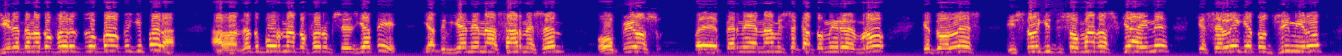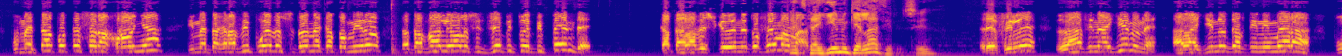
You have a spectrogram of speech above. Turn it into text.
Γίνεται να το φέρετε τον Πάοκ εκεί πέρα. Αλλά δεν το μπορούν να το φέρουν, ξέρεις γιατί. Γιατί βγαίνει ένας Άρνεσεν, ο οποίος ε, παίρνει 1,5 εκατομμύριο ευρώ και το λες η στόχη της ομάδας ποια είναι και σε λέει για τον Τζίμι Ροτ που μετά από τέσσερα χρόνια η μεταγραφή που έδωσε το 1 εκατομμύριο θα τα βάλει όλος στην τσέπη του επί πέντε. Κατάλαβες ποιο είναι το θέμα μας; Εντάξει, θα γίνουν και λάθη, ρε, εσύ. Ρε φίλε, λάθη να γίνουνε. Αλλά γίνονται από την ημέρα που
